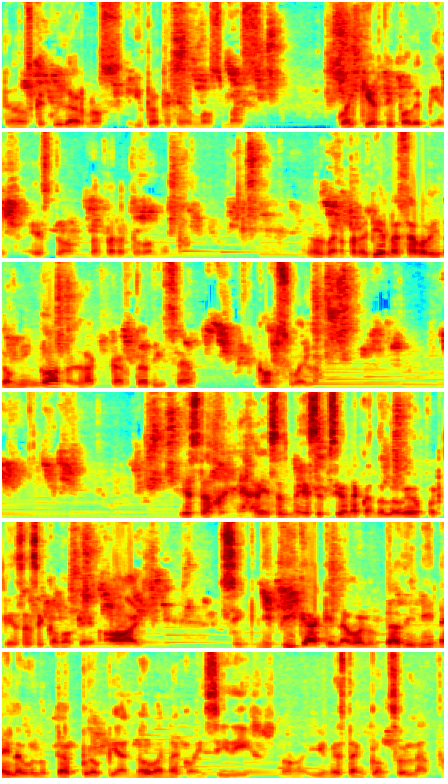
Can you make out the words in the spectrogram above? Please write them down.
tenemos que cuidarnos y protegernos más. Cualquier tipo de piel, esto va para todo el mundo. Bueno, para el viernes, sábado y domingo, la carta dice consuelo. Y esto a veces me decepciona cuando lo veo porque es así como que, ay, significa que la voluntad divina y la voluntad propia no van a coincidir, ¿no? Y me están consolando.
